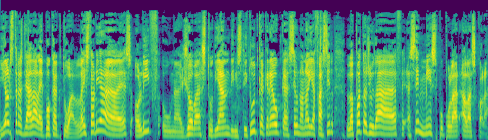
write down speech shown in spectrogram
i els trasllada a l'època actual. La història és Olive, una jove estudiant d'institut que creu que ser una noia fàcil la pot ajudar a, a ser més popular a l'escola.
